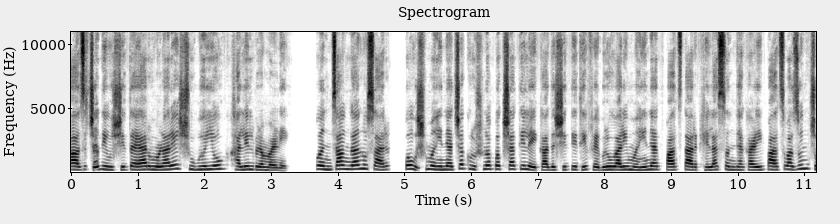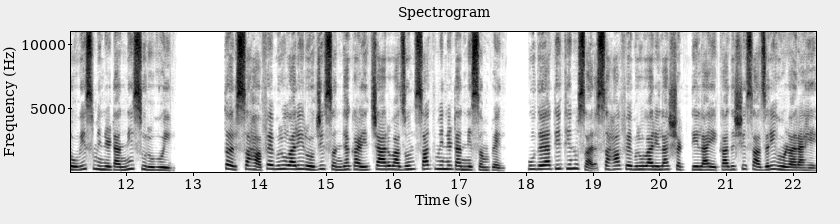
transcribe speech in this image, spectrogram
आजच्या दिवशी तयार होणारे शुभयोग खालीलप्रमाणे. पंचांगानुसार पौष महिन्याच्या कृष्ण पक्षातील एकादशी तिथी फेब्रुवारी महिन्यात पाच तारखेला संध्याकाळी पाच वाजून चोवीस मिनिटांनी सुरू होईल. तर सहा फेब्रुवारी रोजी संध्याकाळी चार वाजून सात मिनिटांनी संपेल. उदयातिथीनुसार सहा फेब्रुवारीला षट्टीला एकादशी साजरी होणार आहे.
